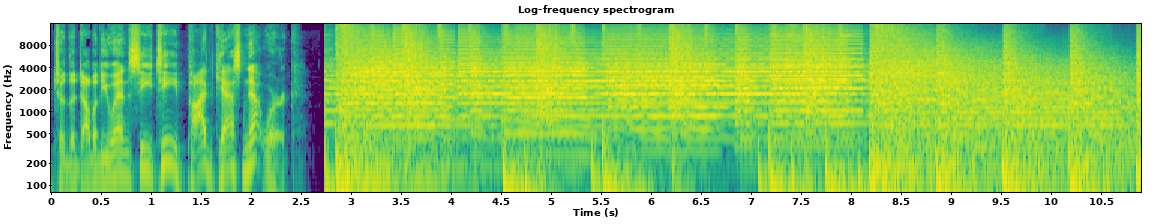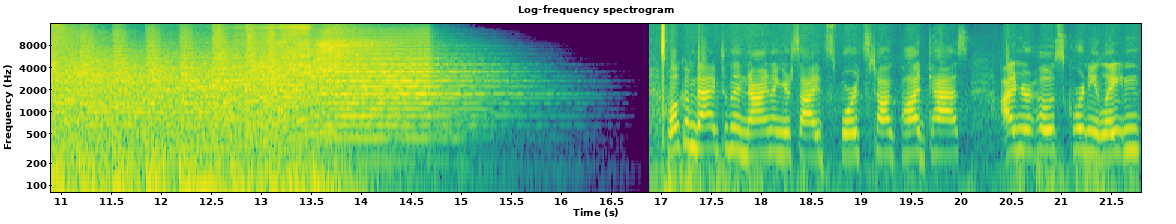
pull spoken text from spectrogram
to the WNCT Podcast Network. Welcome back to the Nine on Your Side Sports Talk podcast. I'm your host, Courtney Layton.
